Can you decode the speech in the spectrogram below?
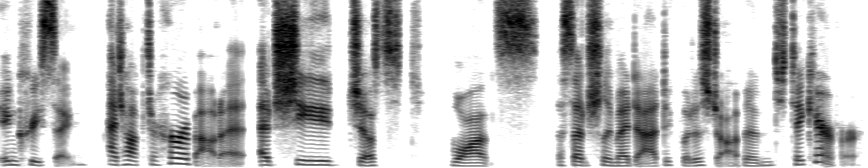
increasing. I talked to her about it and she just wants essentially my dad to quit his job and take care of her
